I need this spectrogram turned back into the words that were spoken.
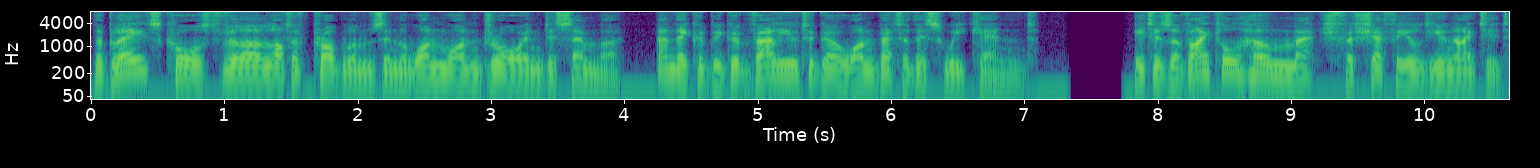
The Blades caused Villa a lot of problems in the 1-1 draw in December, and they could be good value to go one better this weekend. It is a vital home match for Sheffield United,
